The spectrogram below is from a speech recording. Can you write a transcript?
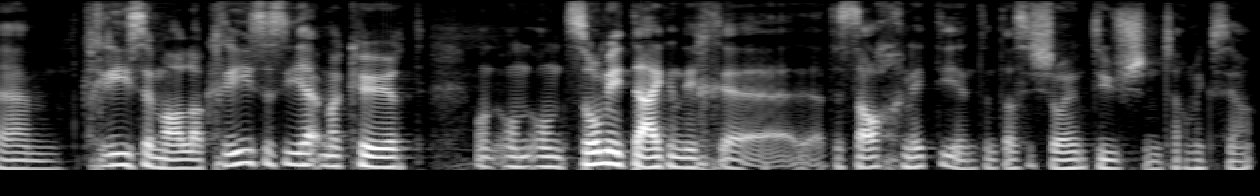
ähm, Krise mal an Krise sein, hat man gehört und, und, und somit eigentlich äh, der Sache nicht dient. Und das ist schon enttäuschend, habe ich gesagt.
